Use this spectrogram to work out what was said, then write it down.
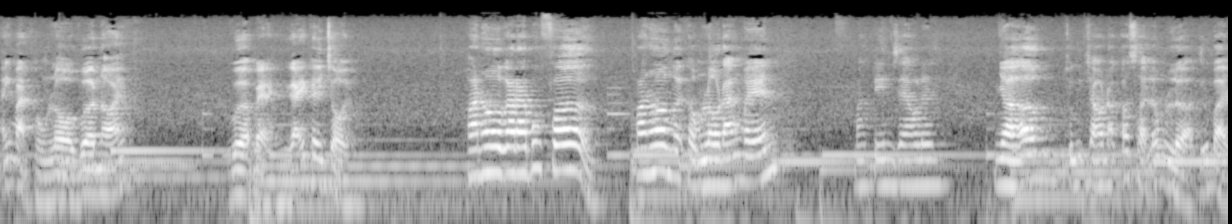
Anh bạn khổng lồ vừa nói Vừa bẻ gãy cây chổi. Hoan hô Gara Buffer. Hoan hô người khổng lồ đáng mến. Mang tin reo lên. Nhờ ông, chúng cháu đã có sợi lông lửa thứ bảy.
